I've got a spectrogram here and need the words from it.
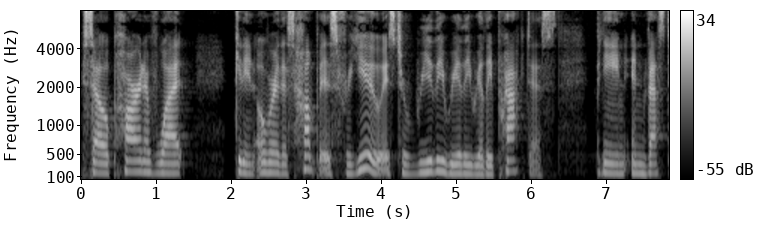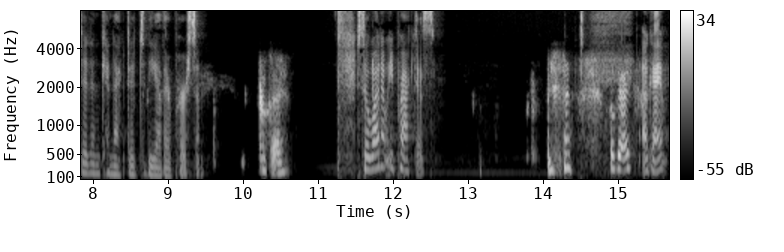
So part of what getting over this hump is for you is to really, really, really practice being invested and connected to the other person. Okay. So why don't we practice? okay. Okay.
